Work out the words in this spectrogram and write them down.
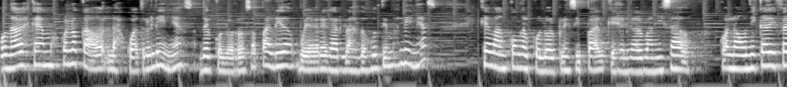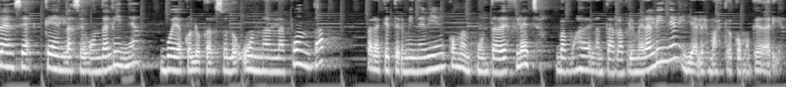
Una vez que hemos colocado las cuatro líneas del color rosa pálido, voy a agregar las dos últimas líneas que van con el color principal que es el galvanizado, con la única diferencia que en la segunda línea voy a colocar solo una en la punta para que termine bien como en punta de flecha. Vamos a adelantar la primera línea y ya les muestro cómo quedaría.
